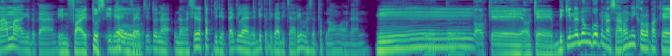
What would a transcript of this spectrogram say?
nama gitu kan. Invitus itu. Iya, invite itu nah undangan CRI tetap jadi tagline. Jadi ketika dicari masih tetap nongol kan. Gitu. Hmm, oke, oke. Bikinnya dong, gue penasaran nih kalau pakai,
